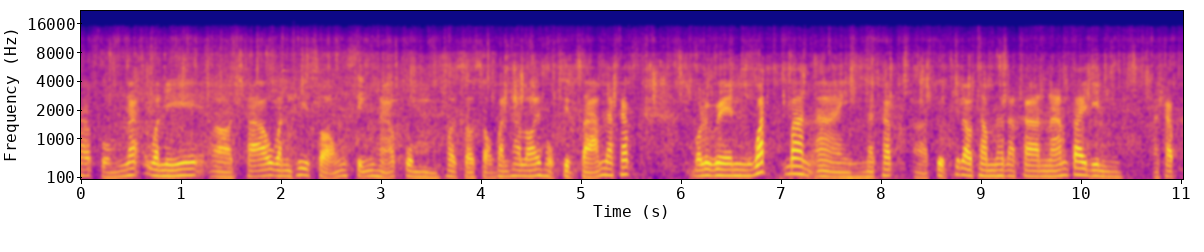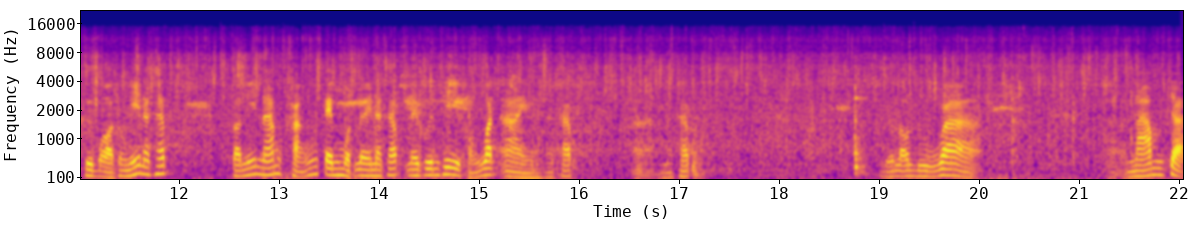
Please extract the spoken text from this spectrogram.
ครับผมณวันนี้เช้าวันที่ 2 สิงหาคม พศ 2563 นะครับ บริเวณวัดบ้านอายนะครับจุดที่เราทำธนาคารน้ำใต้ดินนะครับ คือบ่อตรงนี้นะครับ ตอนนี้น้ำขังเต็มหมดเลยนะครับ ในพื้นที่ของวัดอายนะครับนะครับ เดี๋ยวเราดูว่าน้ำจะ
